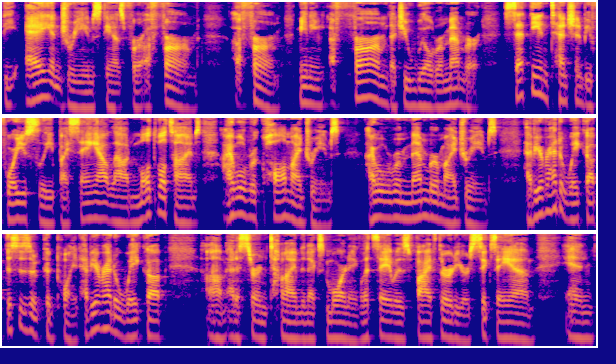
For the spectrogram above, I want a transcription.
The A in dreams stands for affirm. Affirm, meaning affirm that you will remember. Set the intention before you sleep by saying out loud multiple times, I will recall my dreams. I will remember my dreams. Have you ever had to wake up? This is a good point. Have you ever had to wake up um, at a certain time the next morning? Let's say it was 5:30 or 6 a.m. and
